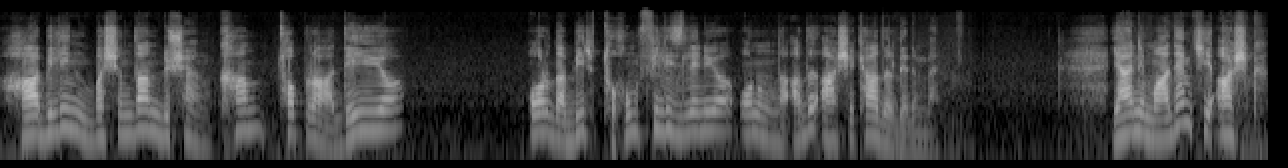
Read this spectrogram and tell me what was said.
Habil'in başından düşen kan toprağa değiyor orada bir tohum filizleniyor. Onun da adı aşikadır dedim ben. Yani madem ki aşk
